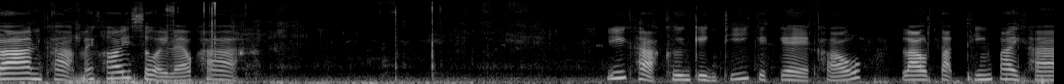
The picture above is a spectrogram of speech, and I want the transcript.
ก้านค่ะ ไม่ค่อยสวยแล้วค่ะ นี่ค่ะคือกิ่งที่แก่ๆเขาเราตัดทิ้งไปค่ะ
